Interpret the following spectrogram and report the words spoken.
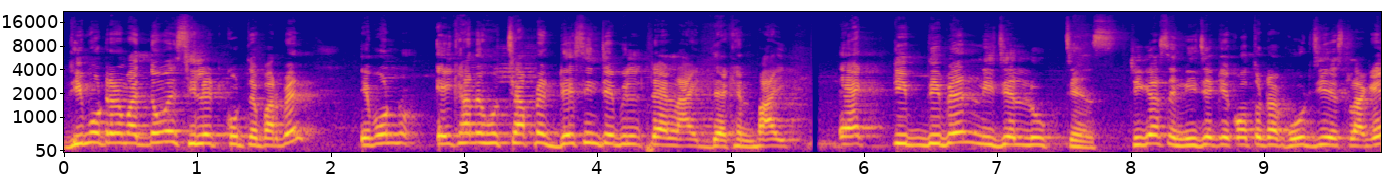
রিমোটের মাধ্যমে সিলেক্ট করতে পারবেন এবং এইখানে হচ্ছে আপনি ড্রেসিং টেবিলটা লাইট দেখেন। ভাই, এক টিপ দিবেন, নিজের লুক চেঞ্জ ঠিক আছে? নিজেকে কতটা গর্জিয়াস লাগে,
